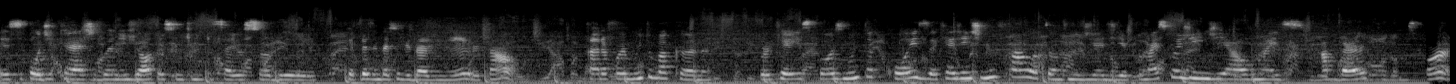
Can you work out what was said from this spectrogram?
esse podcast do NJ, esse último que saiu sobre representatividade negra e tal, cara, foi muito bacana porque expôs muita coisa que a gente não fala tanto no dia a dia. Por mais que hoje em dia é algo mais aberto, vamos supor,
